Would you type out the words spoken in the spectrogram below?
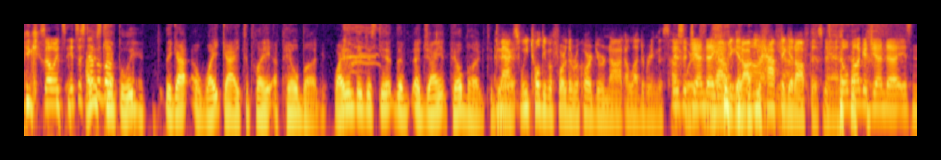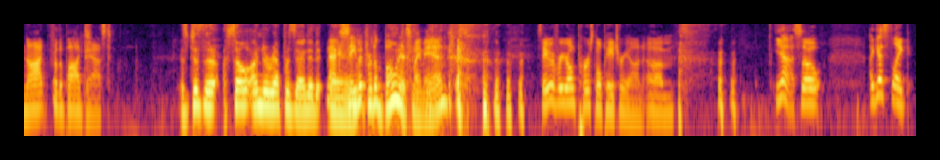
So it's it's a I step just above. can't believe they got a white guy to play a pill bug. Why didn't they just get the a giant pill bug to do Max, it? we told you before the record you're not allowed to bring this up. This We're- agenda you have to get off. You not- have to get off this, This pill bug agenda is not for the podcast. It's just they're so underrepresented. Max, and save it for the bonus, my man. Save it for your own personal Patreon. Um, yeah. So, I guess like,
